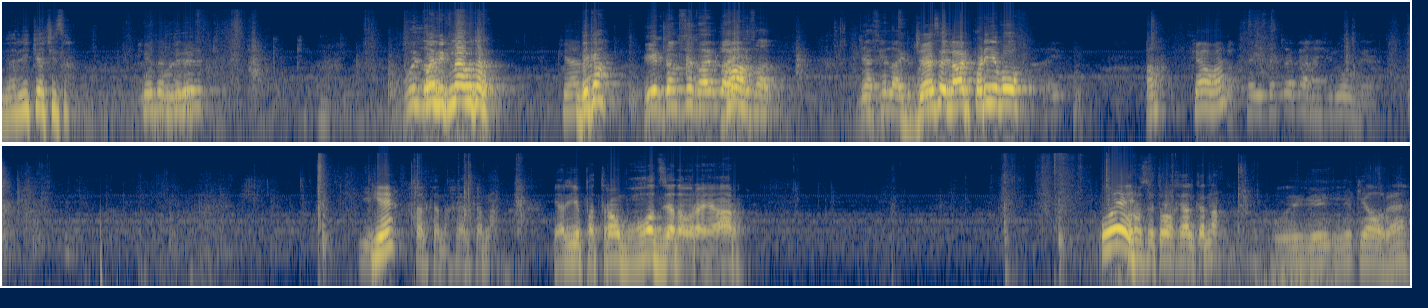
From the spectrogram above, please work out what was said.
यार ये क्या चीज़ है? वो निकला है उधर? क्या देखा? एकदम से गायब लाइट हाँ। के साथ। जैसे लाइट जैसे लाइट पड़ी है वो। क्या हुआ? ये? ख्याल करना ख्याल करना। यार ये पथराव बहुत ज़्यादा हो रहा है यार। ओए! से थोड़ा ख्याल करना। ओए ये ये क्या हो रहा है?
